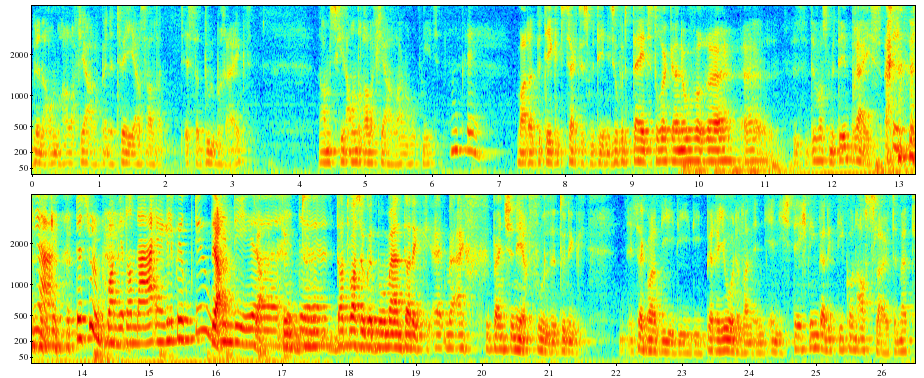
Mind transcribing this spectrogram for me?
binnen anderhalf jaar of binnen twee jaar zal dat, is dat doel bereikt. Nou, misschien anderhalf jaar langer ook niet. Oké. Maar dat betekent, het zegt dus meteen iets over de tijdsdruk en over, eh, eh, dus dat was meteen prijs. Ja, dus toen kwam je daarna eigenlijk weer opnieuw Ja, in die... eh, ja, toen, in de, toen- dat was ook het moment dat ik eh, me echt gepensioneerd voelde. Toen ik, zeg maar, die, die, die periode van in, in die stichting, dat ik die kon afsluiten. Met,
